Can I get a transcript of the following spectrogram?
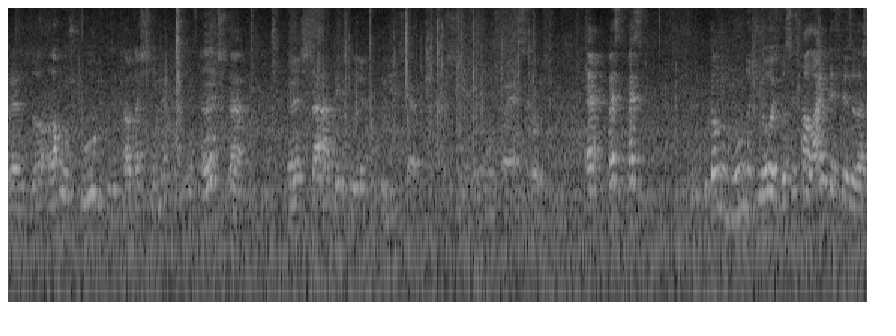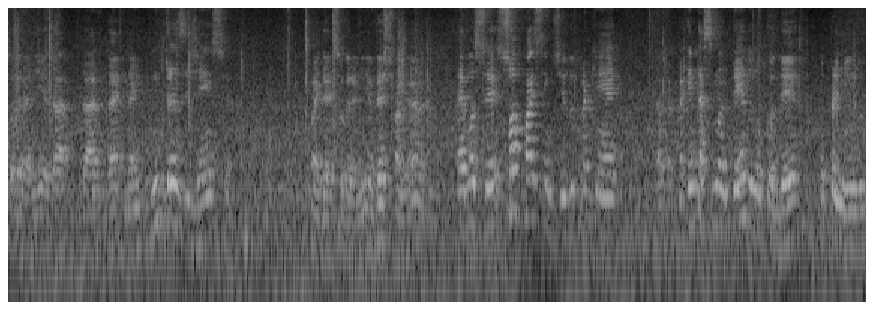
para os órgãos públicos e tal da China, antes da, antes da abertura política da China, que não conhece hoje. É, mas, mas, então no mundo de hoje, você falar em defesa da soberania, da, da, da, da intransigência com a ideia de soberania westphaliana, é você, só faz sentido para quem é para quem está se mantendo no poder, oprimindo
